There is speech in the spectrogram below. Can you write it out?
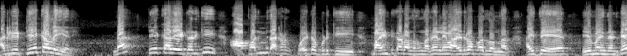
వాటికి టీకాలు వేయాలి. టీకాలు వేయటానికి ఆ పని మీద అక్కడికి పోయేటప్పటికి మా ఇంటికాడ అందరూ ఉన్నారు. వీళ్ళు హైదరాబాద్లో ఉన్నారు. అయితే ఏమైందంటే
